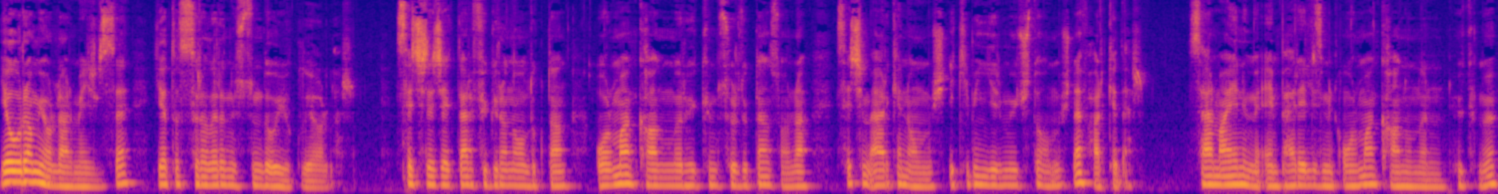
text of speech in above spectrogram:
Ya uğramıyorlar meclise ya da sıraların üstünde uyukluyorlar. Seçilecekler figüran olduktan, orman kanunları hüküm sürdükten sonra seçim erken olmuş, 2023'te olmuş ne fark eder? Sermayenin ve emperyalizmin orman kanunlarının hükmü,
